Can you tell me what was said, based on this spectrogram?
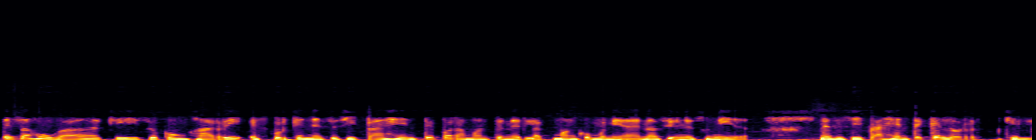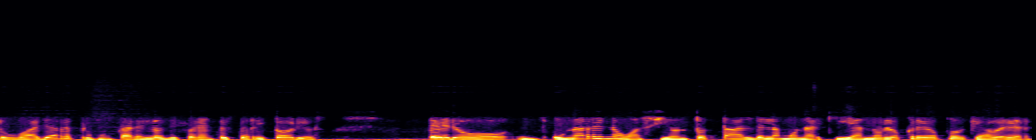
esa jugada que hizo con Harry es porque necesita gente para mantener la mancomunidad de Naciones Unidas. Necesita gente que lo, que lo vaya a representar en los diferentes territorios. Pero una renovación total de la monarquía no lo creo porque, a ver,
